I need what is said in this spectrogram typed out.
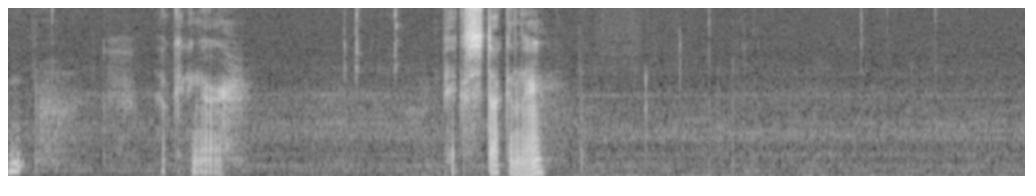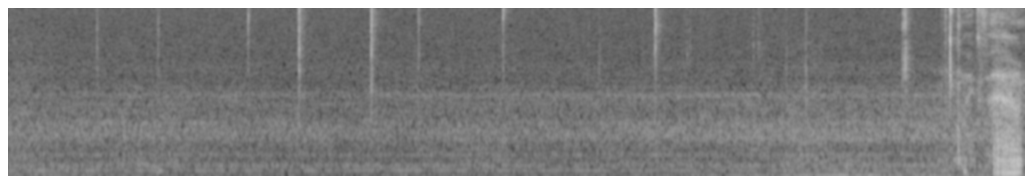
Without getting our pick stuck in there. that.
